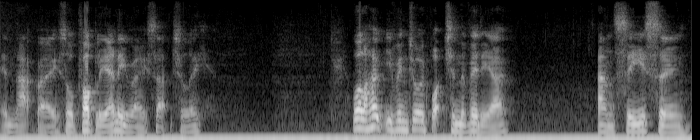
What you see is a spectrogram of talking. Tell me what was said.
in that race, or probably any race actually. Well, I hope you've enjoyed watching the video, and see you soon.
